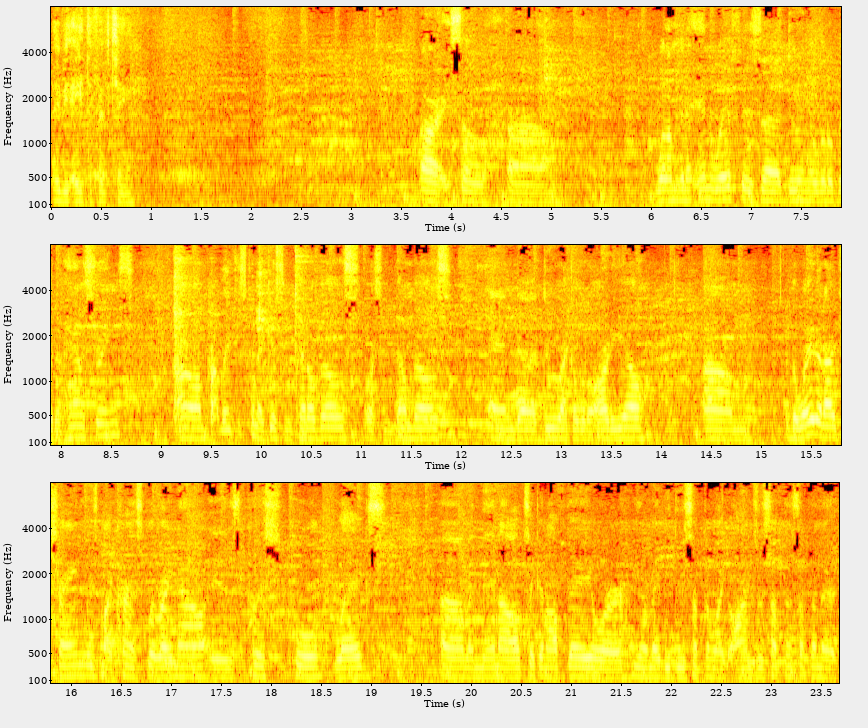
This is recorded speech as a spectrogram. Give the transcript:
maybe eight to 15. All right, so um, what I'm gonna end with is uh, doing a little bit of hamstrings. Uh, I'm probably just gonna get some kettlebells or some dumbbells and uh, do like a little RDL. Um, the way that I train, at least my current split right now, is push, pull, legs. Um, and then I'll take an off day or, you know, maybe do something like arms or something, something that,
